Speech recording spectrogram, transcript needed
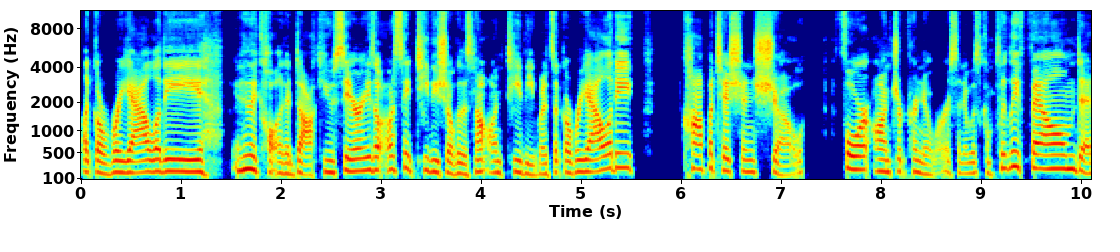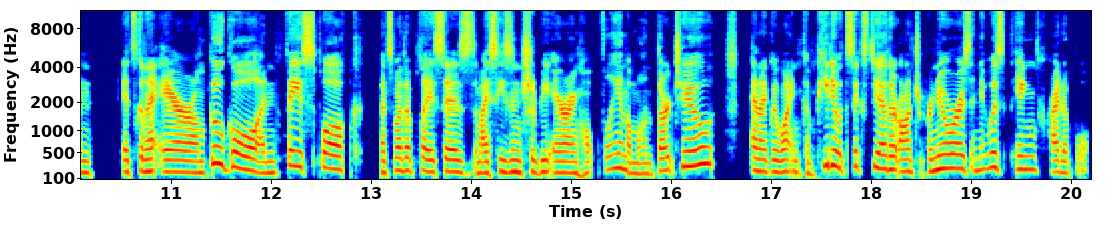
like a reality, I think they call it like a docu series. I to say TV show because it's not on TV, but it's like a reality competition show for entrepreneurs. And it was completely filmed and it's going to air on Google and Facebook and some other places. My season should be airing hopefully in a month or two. And I went and competed with 60 other entrepreneurs and it was incredible.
